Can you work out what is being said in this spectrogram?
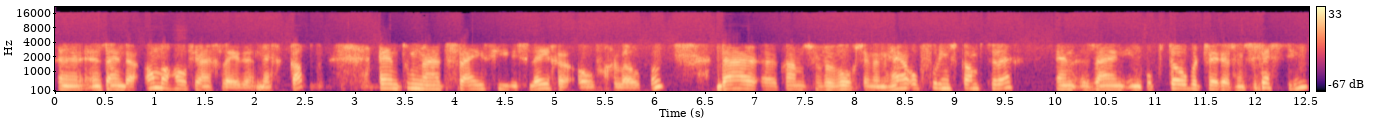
en zijn daar anderhalf jaar geleden mee gekapt. En toen naar het Vrije Syrisch leger overgelopen. Daar kwamen ze vervolgens in een heropvoedingskamp terecht en zijn in oktober 2016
